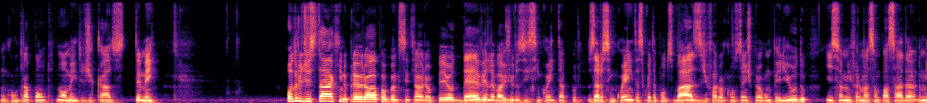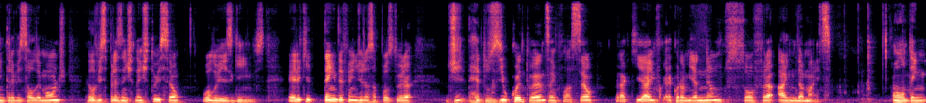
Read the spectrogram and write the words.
um contraponto no aumento de casos também. Outro destaque no para a Europa, o Banco Central Europeu deve elevar juros em 50 por 0,50, 50 pontos base, de forma constante por algum período. Isso é uma informação passada numa entrevista ao Le Monde pelo vice-presidente da instituição, o Luiz Guindos. Ele que tem defendido essa postura de reduzir o quanto antes a inflação para que a economia não sofra ainda mais. Ontem,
